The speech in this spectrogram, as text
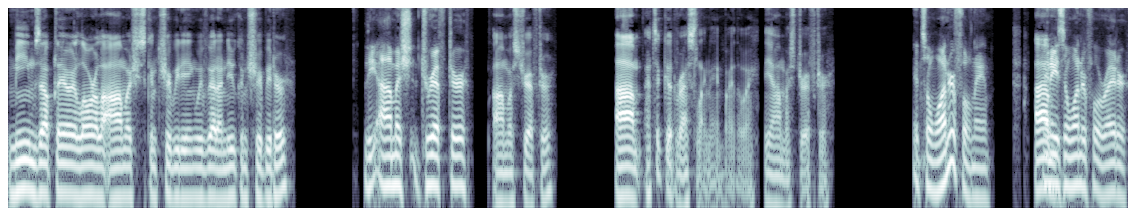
memes up there. Laura Amish is contributing. We've got a new contributor, The Amish Drifter. Amish Drifter. Um, that's a good wrestling name, by the way. The Amish Drifter. It's a wonderful name, Um, and he's a wonderful writer.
